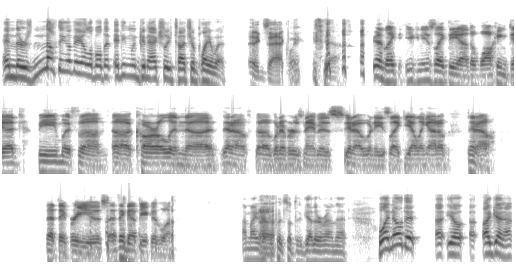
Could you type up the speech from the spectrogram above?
and there's nothing available that anyone can actually touch and play with. Exactly. Yeah. Yeah, like you can use like the uh, the Walking Dead meme with uh, uh, Carl and uh, you know uh, whatever his name is, you know when he's like yelling at him, you know that they've reused. I think that'd be a good one. I might have to Uh. put something together around that. Well, I know that uh, you know. Uh, again, I,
